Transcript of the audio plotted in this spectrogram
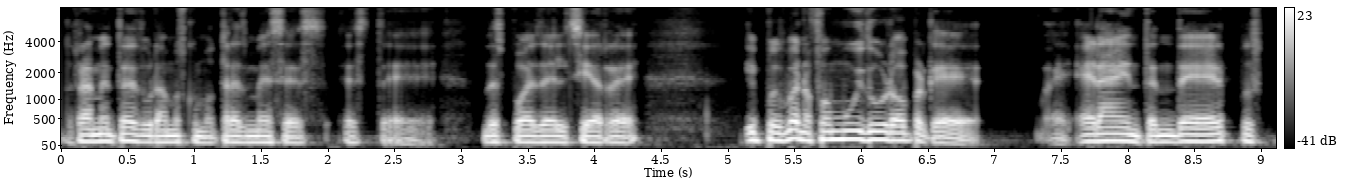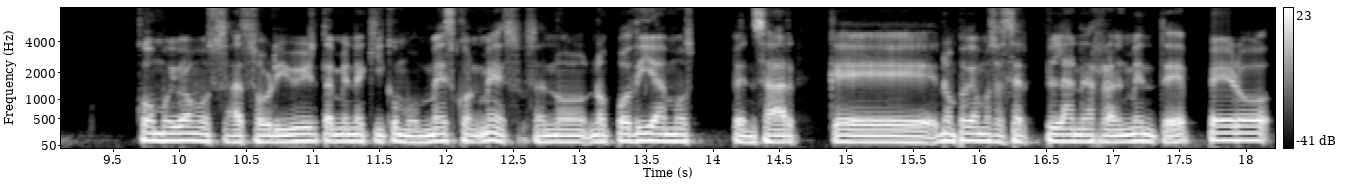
realmente duramos como tres meses este, después del cierre. Y pues bueno, fue muy duro porque eh, era entender pues cómo íbamos a sobrevivir también aquí como mes con mes. O sea, no, no podíamos pensar que no podíamos hacer planes realmente, pero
